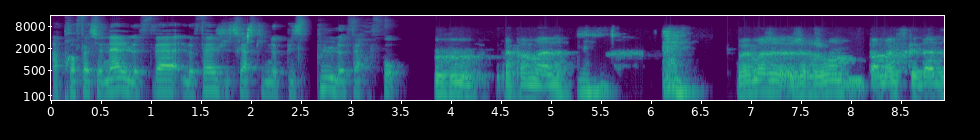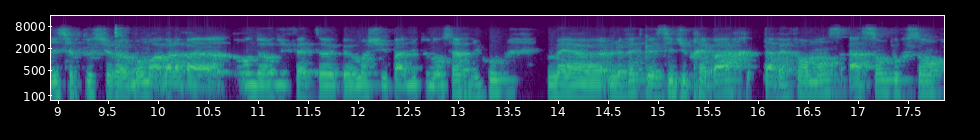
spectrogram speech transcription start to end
Un professionnel le fait, le fait jusqu'à ce qu'il ne puisse plus le faire faux. Mhm, ouais, pas mal. Ouais, moi, je, je rejoins pas mal ce que tu as dit, surtout sur, euh, bon, moi, voilà, en dehors du fait euh, que moi, je suis pas du tout danseur, du coup, mais euh, le fait que si tu prépares ta performance à 100%,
